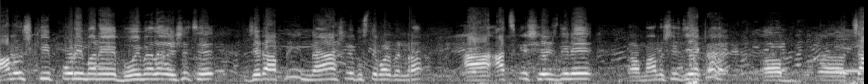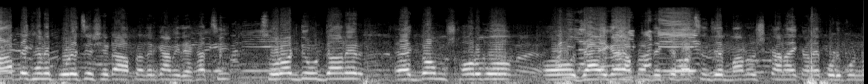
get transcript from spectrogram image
মানুষ কি পরিমাণে বইমেলায় এসেছে যেটা আপনি না আসলে বুঝতে পারবেন না। আজকে শেষ দিনে মানুষের যে একটা চাপ এখানে পড়েছে সেটা আপনাদেরকে আমি দেখাচ্ছি। সোহরাওয়ার্দী উদ্যানের একদম সর্ব জায়গায় আপনারা দেখতে পাচ্ছেন যে মানুষ কানায় কানায় পরিপূর্ণ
